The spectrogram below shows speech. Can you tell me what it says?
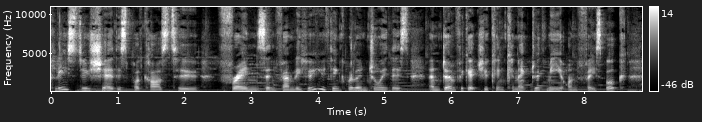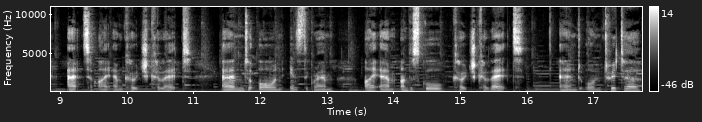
Please do share this podcast to friends and family who you think will enjoy this. And don't forget, you can connect with me on Facebook at I am Coach Colette and on Instagram, I am underscore Coach Colette, and on Twitter,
